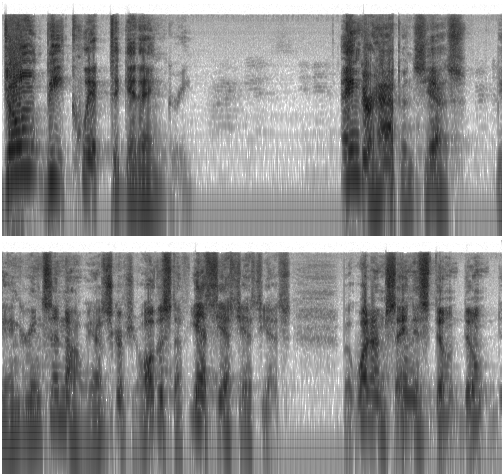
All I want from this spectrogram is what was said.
Don't be quick to get angry. Anger happens, yes. Be angry and sin. No, we have scripture. All this stuff. Yes, yes, yes, yes. But what I'm saying is don't don't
